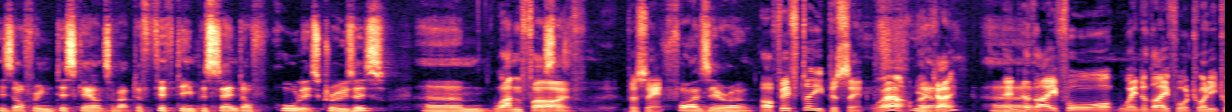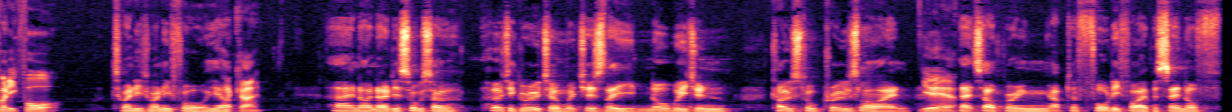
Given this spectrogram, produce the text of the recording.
is offering discounts of up to 15% off all its cruises. Um, One five percent. Five zero. Oh, 50%. Wow. Yeah. Okay. Uh, and are they for, when are they for? 2024? 2024, yeah. Okay. And I noticed also Hurtigruten, which is the Norwegian coastal cruise line. Yeah. That's offering up to 45% off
